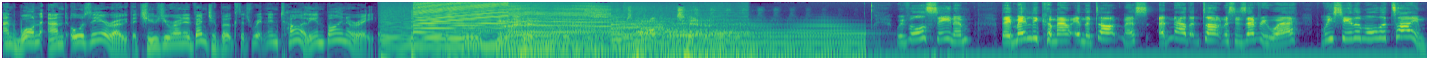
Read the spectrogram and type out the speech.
and One and or Zero, the choose your own adventure book that's written entirely in binary. top 10. We've all seen them. They mainly come out in the darkness, and now that darkness is everywhere, we see them all the time.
